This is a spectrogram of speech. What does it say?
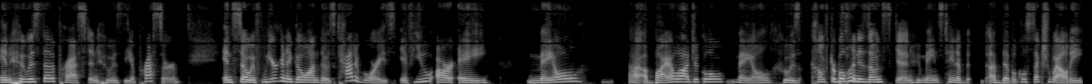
and who is the oppressed and who is the oppressor and so if we are going to go on those categories if you are a male uh, a biological male who is comfortable in his own skin who maintain a, a biblical sexuality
